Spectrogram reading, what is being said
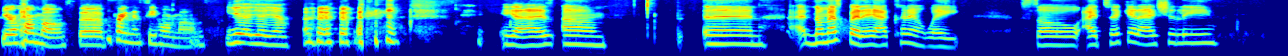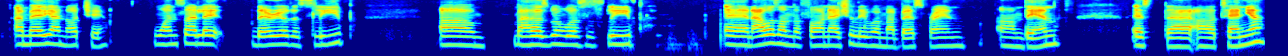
Your hormones, the pregnancy hormones. Yeah, yeah, yeah. yeah, um, and no me esperé. I couldn't wait. So I took it actually a medianoche. Once I let Dario to sleep, um, my husband was asleep and I was on the phone actually with my best friend, um, Dan, esta uh, Tanya,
